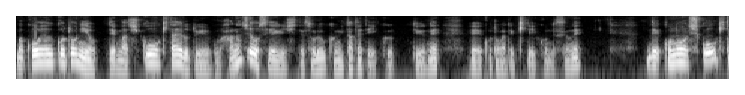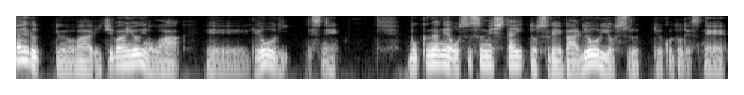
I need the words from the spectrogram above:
まあ、こういうことによって、まあ、思考を鍛えるという、まあ話を整理してそれを組み立てていくっていうね、えーことができていくんですよね。で、この思考を鍛えるっていうのは、一番良いのは、えー料理ですね。僕がね、おすすめしたいとすれば、料理をするっていうことですね。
